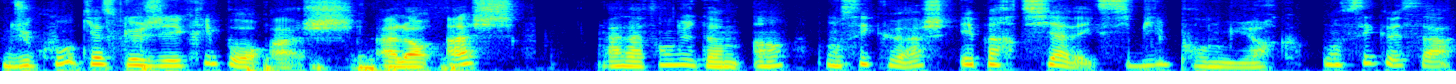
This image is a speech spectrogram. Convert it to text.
Du coup, qu'est-ce que j'ai écrit pour H? Alors H, à la fin du tome 1, on sait que H est parti avec Sibyl pour New York. On sait que sa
